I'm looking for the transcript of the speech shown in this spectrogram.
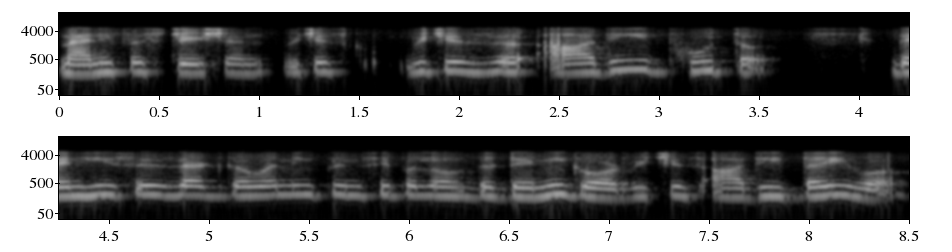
manifestation which is which is uh, adi bhuta then he says that governing principle of the demigod which is adi daiva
